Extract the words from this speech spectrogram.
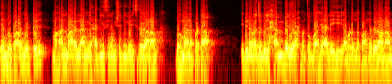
എന്ന് പറഞ്ഞിട്ട് മഹാന്മാരെല്ലാം ഈ ഹദീസിനെ വിശദീകരിച്ചത് കാണാം. ബഹുമാനപ്പെട്ട ഇബിനു റജബിൽ ഹംബലി റഹ്മത്തുല്ലാഹി അലൈഹി അവിടുന്ന് പറഞ്ഞത് കാണാം.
